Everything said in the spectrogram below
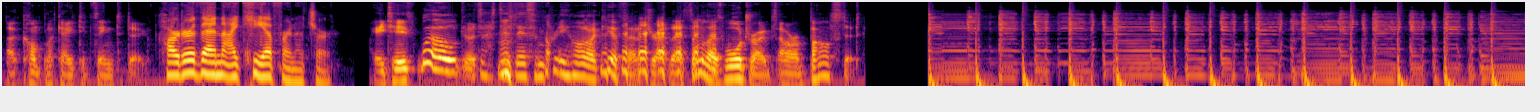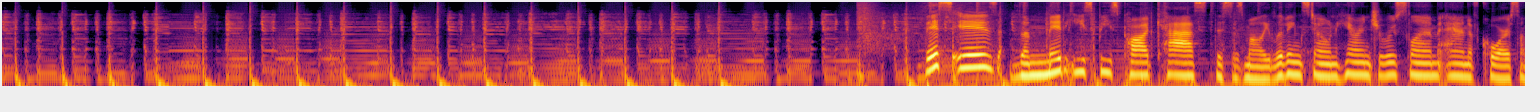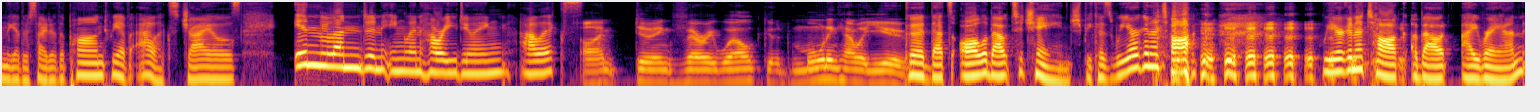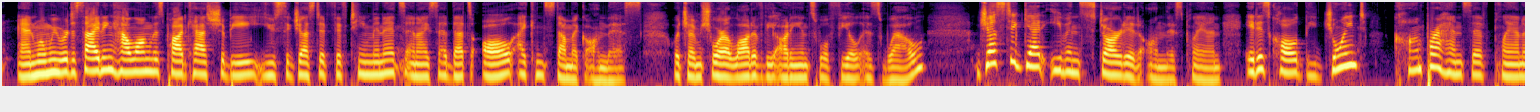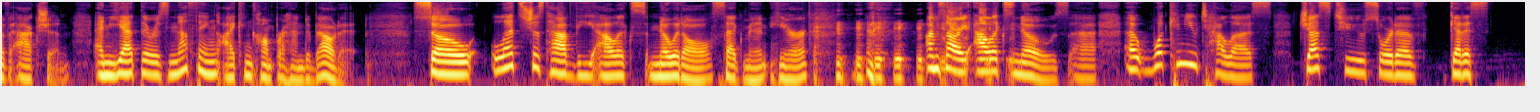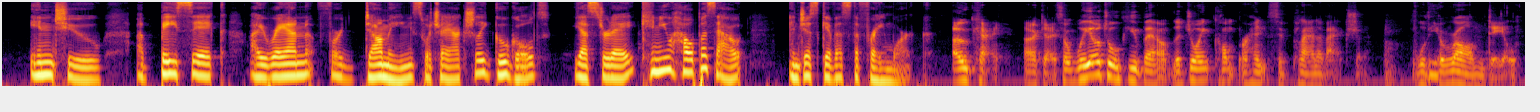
a complicated thing to do. Harder than IKEA furniture. It is, well, there's some pretty hard IKEA furniture out there. Some of those wardrobes are a bastard. This is the Mid East Beast podcast. This is Molly Livingstone here in Jerusalem. And of course, on the other side of the pond, we have Alex Giles in London, England. How are you doing, Alex? I'm doing very well. Good morning. How are you? Good. That's all about to change because we are going to talk. we are going to talk about Iran. And when we were deciding how long this podcast should be, you suggested 15 minutes. And I said, that's all I can stomach on this, which I'm sure a lot of the audience will feel as well. Just to get even started on this plan, it is called the Joint Comprehensive Plan of Action. And yet there is nothing I can comprehend about it. So let's just have the Alex Know It All segment here. I'm sorry, Alex knows. Uh, uh, what can you tell us just to sort of get us into a basic Iran for dummies, which I actually Googled yesterday? Can you help us out and just give us the framework? Okay, okay. So we are talking about the Joint Comprehensive Plan of Action, or the Iran deal,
